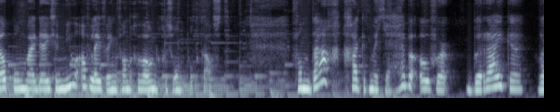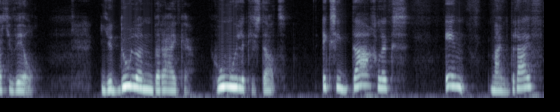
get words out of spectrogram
Welkom bij deze nieuwe aflevering van de Gewoon Gezond podcast. Vandaag ga ik het met je hebben over bereiken wat je wil. Je doelen bereiken. Hoe moeilijk is dat? Ik zie dagelijks in mijn bedrijf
